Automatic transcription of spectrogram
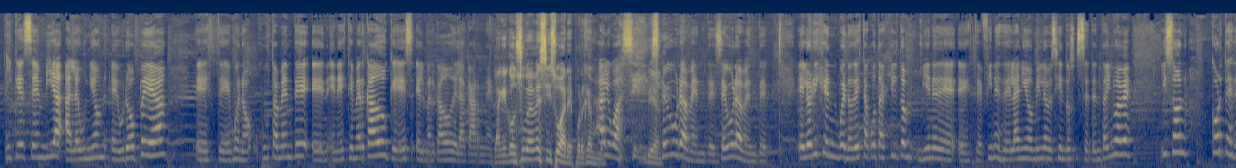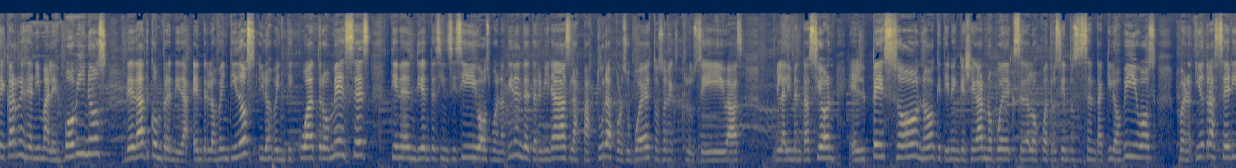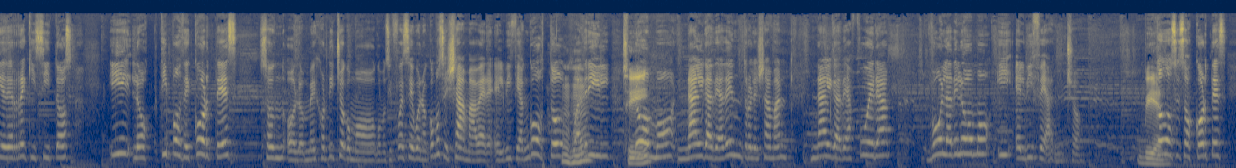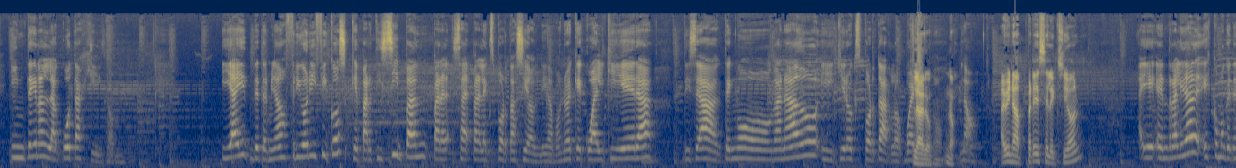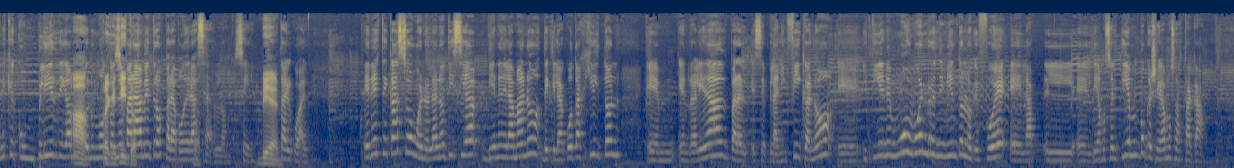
y que se envía a la Unión Europea, este, bueno, justamente en, en este mercado que es el mercado de la carne. La que consume Messi Suárez, por ejemplo. Algo así, Bien. seguramente, seguramente. El origen, bueno, de esta cuota Hilton viene de este, fines del año 1979 y son cortes de carnes de animales bovinos de edad comprendida entre los 22 y los 24 meses. Tienen dientes incisivos, bueno, tienen determinadas las pasturas, por supuesto, son exclusivas. La alimentación, el peso, ¿no? Que tienen que llegar no puede exceder los 460 kilos vivos. Bueno, y otra serie de requisitos y los tipos de cortes son, o lo mejor dicho, como, como si fuese, bueno, ¿cómo se llama? A ver, el bife angosto, cuadril, Sí. lomo, nalga de adentro le llaman, nalga de afuera, bola de lomo y el bife ancho. Bien. Todos esos cortes integran la cuota Hilton. Y hay determinados frigoríficos que participan para, para la exportación, digamos. No es que cualquiera dice, ah, tengo ganado y quiero exportarlo. Bueno, Claro, no. No. Hay una preselección. En realidad es como que tenés que cumplir, digamos, Ah, con un montón requisitos. de parámetros para poder hacerlo. Sí. Bien. Tal cual. En este caso, bueno, la noticia viene de la mano de que la cuota Hilton eh, en realidad para, se planifica, ¿no? Eh, y tiene muy buen rendimiento en lo que fue eh, el, el, digamos, el tiempo que llegamos hasta acá.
